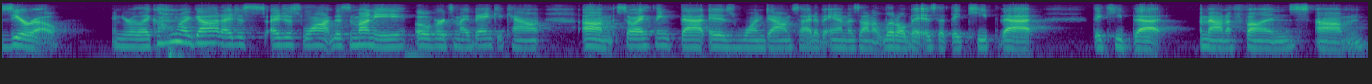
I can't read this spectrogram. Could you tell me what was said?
0. And you're like, "Oh my god, I just I just want this money over to my bank account." Um, so I think that is one downside of Amazon a little bit is that they keep that they keep that amount of funds um,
